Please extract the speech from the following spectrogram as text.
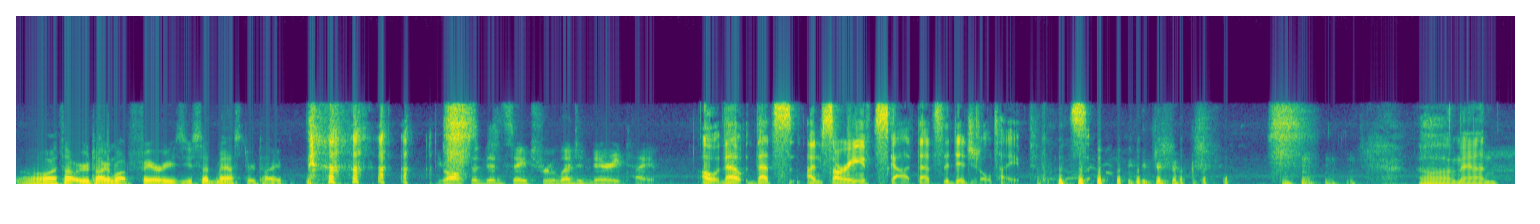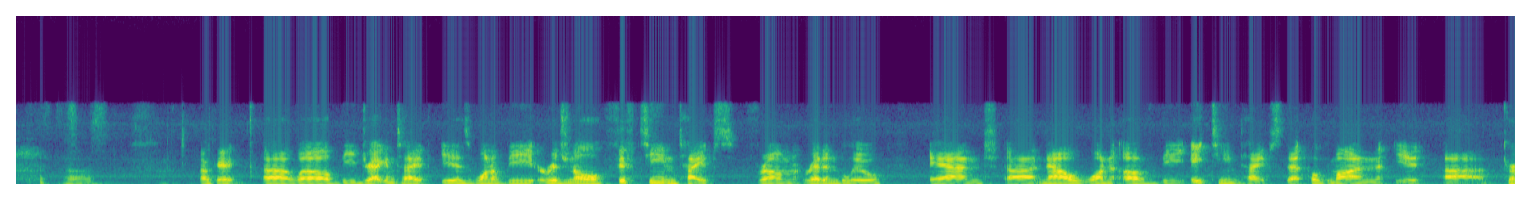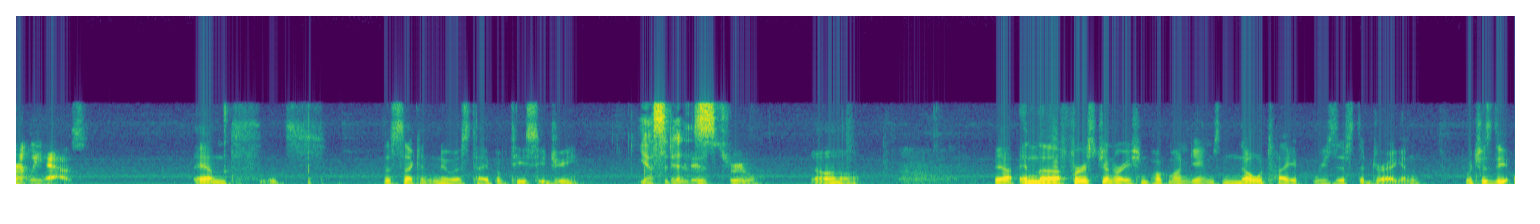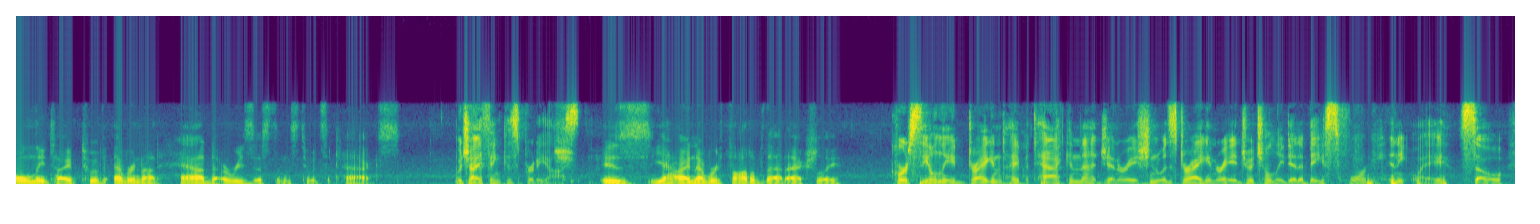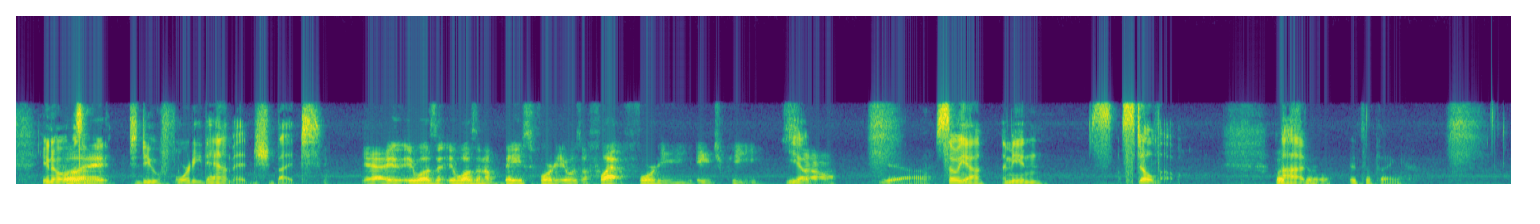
Oh, I thought we were talking about fairies. You said master type. You also did say true legendary type. Oh, that that's I'm sorry, Scott, that's the digital type. So- oh man. Uh, okay. Uh, well, the dragon type is one of the original 15 types from Red and Blue, and uh, now one of the 18 types that Pokemon it uh, currently has. And it's the second newest type of TCG. Yes, it is. It is true. Oh. Yeah, in the first generation Pokemon games, no type resisted Dragon, which is the only type to have ever not had a resistance to its attacks. Which I think is pretty awesome. Is yeah, I never thought of that actually. Of course, the only dragon type attack in that generation was Dragon Rage, which only did a base 40 anyway. So, you know, it Well, was then it, to do 40 damage, but yeah, it, it wasn't it wasn't a base 40. It was a flat 40 HP. Yeah. So Yeah, so yeah, I mean, s- still though. but Um, still, it's a thing.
